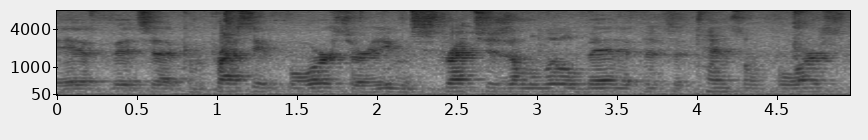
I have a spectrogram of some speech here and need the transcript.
if it's a compressive force, or even stretches them a little bit if it's a tensile force.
